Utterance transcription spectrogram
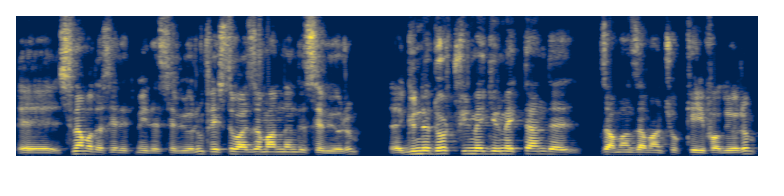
E, sinemada seyretmeyi de seviyorum. Festival zamanlarını da seviyorum. E, günde dört filme girmekten de zaman zaman çok keyif alıyorum.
